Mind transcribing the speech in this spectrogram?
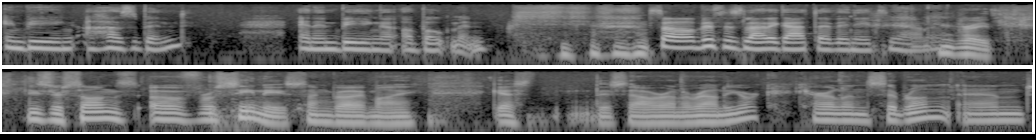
in being a husband, and in being a, a boatman. so this is La Regata Veneziana. Great. These are songs of Rossini sung by my guest this hour on Around New York, Carolyn Sebron, and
